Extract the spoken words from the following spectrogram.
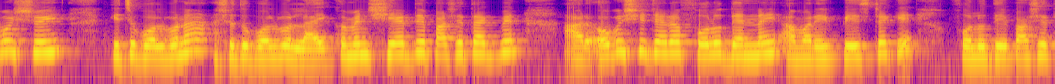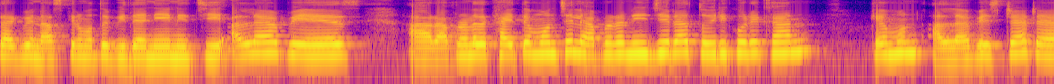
অবশ্যই কিছু বলব না, শুধু বলব লাইক কমেন্ট শেয়ার দিয়ে পাশে থাকবেন। আর অবশ্যই যারা ফলো দেন নাই, আমার এই পেজটাকে ফলো দিয়ে পাশে থাকবেন। আজকের মতো বিদায় নিয়ে নিচ্ছি। আল্লাহ হাফেজ। আর আপনারা খাইতে মন চাইলে আপনারা নিজেরা তৈরি করে খান। কেমন? আল্লাহ হাফেজ। টাটা।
